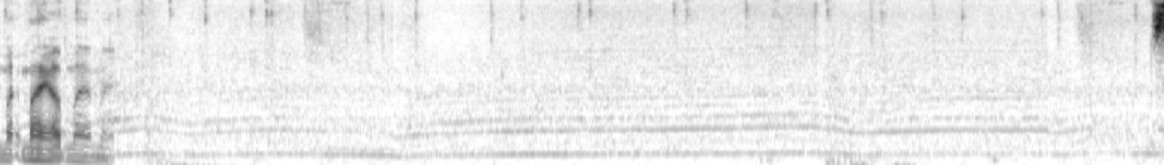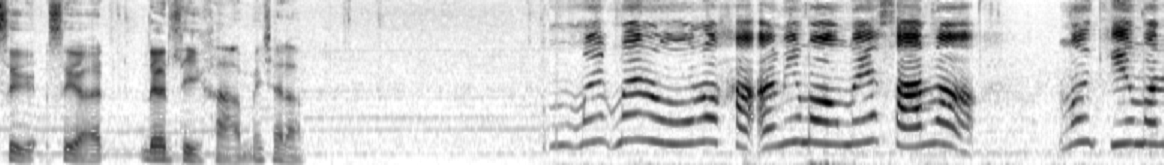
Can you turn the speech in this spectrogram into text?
ไม่ไม่ครับไม่ไม่เสือเสือเดินสี่ขาไม่ใช่เหรอครับ ไม่ไม่รู้ นะคะอันนี้มองไม่ซัดอะ เมื่อกี้มัน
